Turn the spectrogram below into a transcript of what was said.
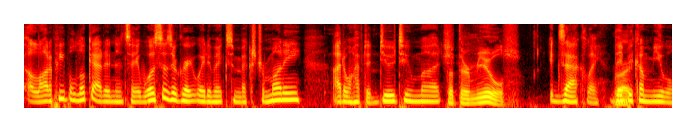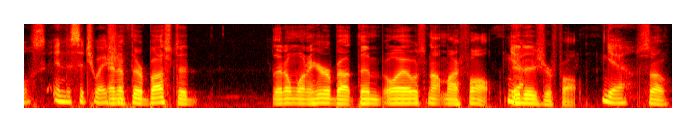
a lot of people look at it and say, well, this is a great way to make some extra money. I don't have to do too much. But they're mules. Exactly. They right. become mules in the situation. And if they're busted, they don't want to hear about them. Well, it's not my fault. Yeah. It is your fault. Yeah. So,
